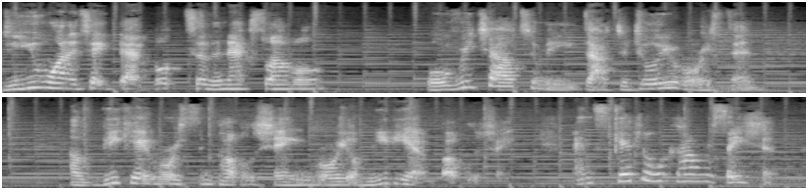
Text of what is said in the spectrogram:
Do you want to take that book to the next level? Well, reach out to me, Dr. Julia Royston of BK Royston Publishing, Royal Media Publishing, and schedule a conversation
